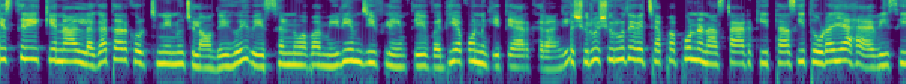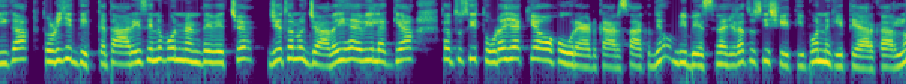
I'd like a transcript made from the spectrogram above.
ਇਸ ਤਰੀਕੇ ਨਾਲ ਲਗਾਤਾਰ ਖੁਰਚਣੀ ਨੂੰ ਚਲਾਉਂਦੇ ਹੋਏ ਵੇਸਣ ਨੂੰ ਆਪਾਂ ਮੀਡੀਅਮ ਜੀ ਫਲੇਮ ਤੇ ਵਧੀਆ ਭੁੰਨ ਕੇ ਤਿਆਰ ਕਰਾਂਗੇ। ਸ਼ੁਰੂ ਸ਼ੁਰੂ ਦੇ ਵਿੱਚ ਆਪਾਂ ਭੁੰਨਣਾ ਸਟਾਰਟ ਕੀਤਾ ਸੀ ਥੋੜਾ ਜਿਹਾ ਹੈਵੀ ਸੀਗਾ ਥੋੜੀ ਜਿਹੀ ਦਿੱਕਤ ਆ ਰਹੀ ਸੀ ਨਾ ਭੁੰਨਣ ਦੇ ਵਿੱਚ। ਜੇ ਤੁਹਾਨੂੰ ਜ਼ਿਆਦਾ ਹੀ ਹੈਵੀ ਲੱਗਿਆ, ਤਾਂ ਤੁਸੀਂ ਥੋੜਾ ਜਿਹਾ ਘਿਓ ਹੋਰ ਐਡ ਕਰ ਸਕਦੇ ਹੋ, ਵੀ ਬੇਸਨ ਹੈ ਜਿਹੜਾ ਤੁਸੀਂ ਛੇਤੀ ਭੁੰਨ ਕੇ ਤਿਆਰ ਕਰ ਲਓ।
